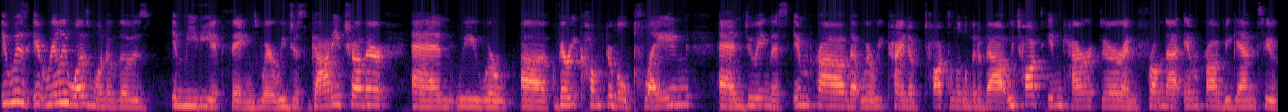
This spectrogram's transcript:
it was it really was one of those immediate things where we just got each other and we were uh, very comfortable playing and doing this improv that where we kind of talked a little bit about we talked in character and from that improv began to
